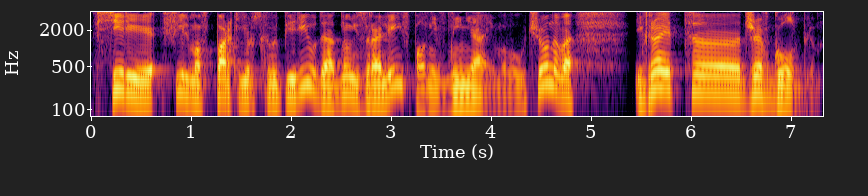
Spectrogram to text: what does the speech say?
В серии фильмов «Парк юрского периода» одну из ролей вполне вменяемого ученого играет э, Джефф Голдблюм.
